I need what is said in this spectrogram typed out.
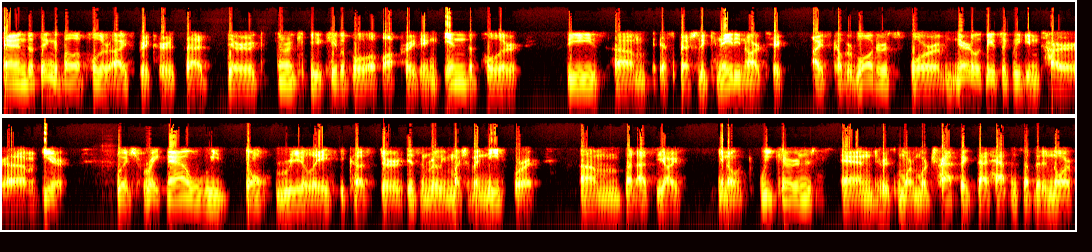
And the thing about a polar icebreaker is that they're going to be capable of operating in the polar seas, um, especially Canadian Arctic ice covered waters for nearly basically the entire um, year, which right now we don't really because there isn't really much of a need for it. Um, but as the ice, you know, weakens and there's more and more traffic that happens up in the north,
